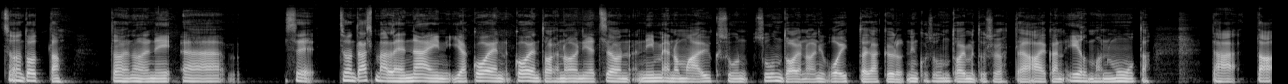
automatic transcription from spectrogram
Se on totta. Toi noin, niin, ää, se, se on täsmälleen näin ja koen, koen toi noin, että se on nimenomaan yksi sun, sun toi noin voittoja kyllä niin kuin sun toimitusjohtaja aikan ilman muuta. Tää, ta,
